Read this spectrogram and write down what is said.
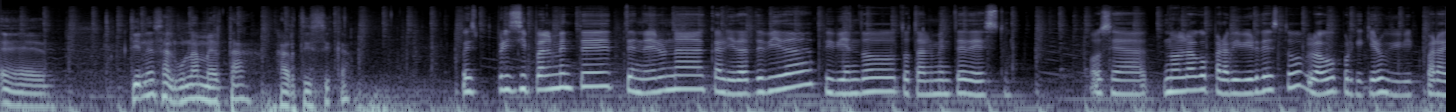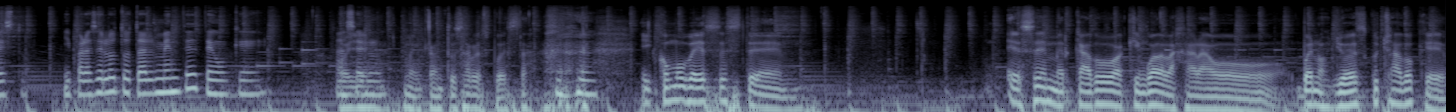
Eh, ¿Tienes alguna meta artística? Pues principalmente tener una calidad de vida viviendo totalmente de esto. O sea, no lo hago para vivir de esto, lo hago porque quiero vivir para esto. Y para hacerlo totalmente tengo que hacerlo. Oye, me encantó esa respuesta. ¿Y cómo ves este ese mercado aquí en Guadalajara? O bueno, yo he escuchado que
